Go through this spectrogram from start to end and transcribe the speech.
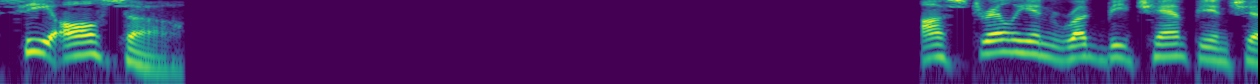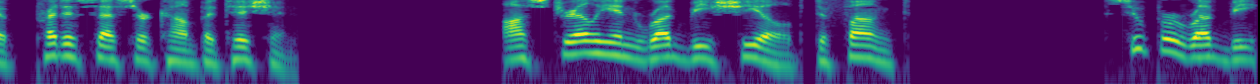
See also Australian Rugby Championship predecessor competition Australian Rugby Shield defunct. Super Rugby.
